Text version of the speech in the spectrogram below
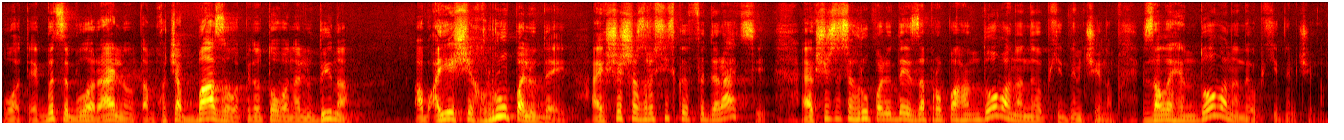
От, якби це була реально там, хоча б базово підготована людина, а, є ще група людей. А якщо ще з Російської Федерації, а якщо ще ця група людей запропагандована необхідним чином, залегендована необхідним чином,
